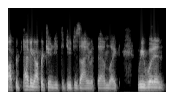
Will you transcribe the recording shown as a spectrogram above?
oppor- having opportunity to do design with them. Like we wouldn't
